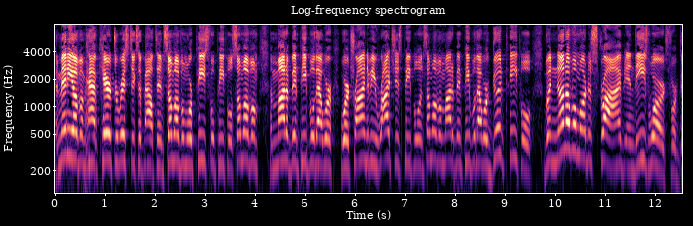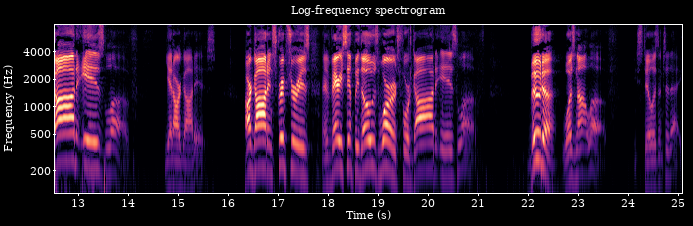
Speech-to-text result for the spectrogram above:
And many of them have characteristics about them. Some of them were peaceful people. Some of them might have been people that were, were trying to be righteous people. And some of them might have been people that were good people. But none of them are described in these words For God is love. Yet our God is. Our God in Scripture is uh, very simply those words For God is love. Buddha was not love. He still isn't today.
